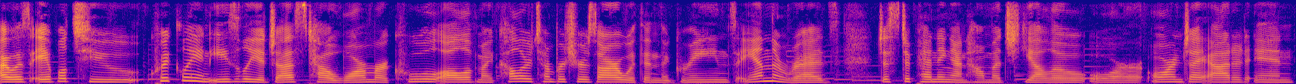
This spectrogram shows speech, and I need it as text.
I was able to quickly and easily adjust how warm or cool all of my color temperatures are within the greens and the reds, just depending on how much yellow or orange I added in.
